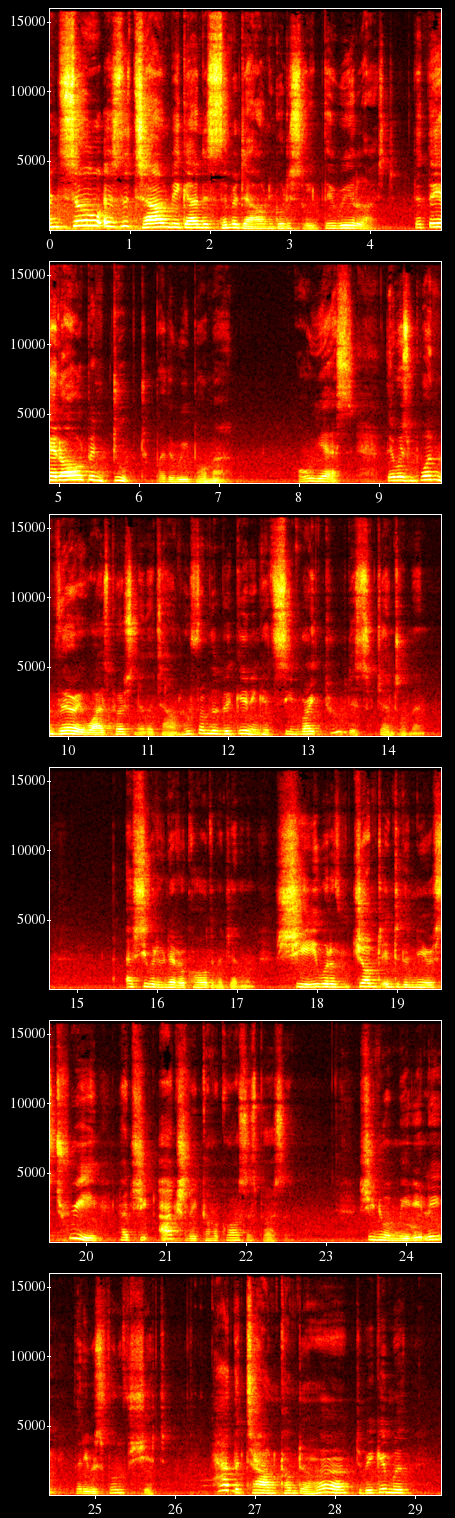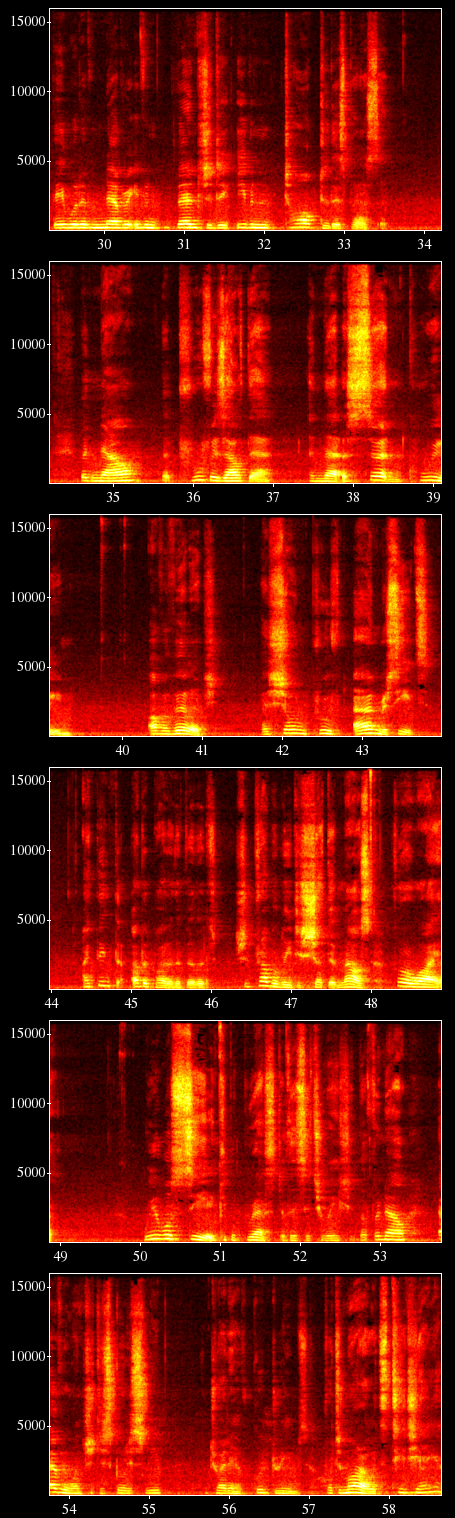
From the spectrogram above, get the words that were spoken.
And so, as the town began to simmer down and go to sleep, they realized that they had all been duped by the repo man. Oh, yes, there was one very wise person in the town who from the beginning had seen right through this gentleman. As she would have never called him a gentleman, she would have jumped into the nearest tree had she actually come across this person. She knew immediately that he was full of shit. Had the town come to her to begin with, they would have never even ventured to even talk to this person. But now that proof is out there and that a certain queen of a village has shown proof and receipts, I think the other part of the village should probably just shut their mouths for a while. We will see and keep abreast of the situation, but for now, everyone should just go to sleep and try to have good dreams, for tomorrow it's TGIF.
